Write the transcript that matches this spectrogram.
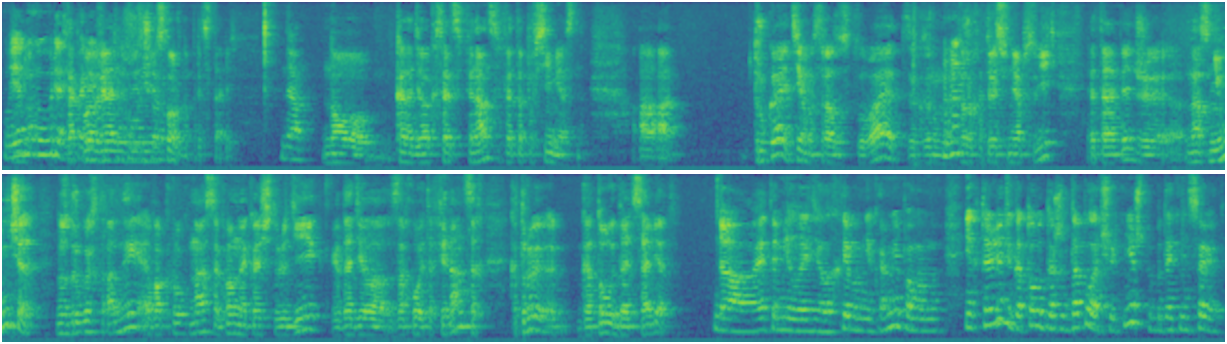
Ну, я думаю, вряд ли Такое в реальной жизни сложно представить. Да. Но когда дело касается финансов, это повсеместно. А, другая тема сразу всплывает, которую мы тоже хотели сегодня обсудить. Это, опять же, нас не учат, но с другой стороны, вокруг нас огромное количество людей, когда дело заходит о финансах, которые готовы дать совет. Да, это милое дело. Хлебом не корми, по-моему. Некоторые люди готовы даже доплачивать мне, чтобы дать мне совет.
